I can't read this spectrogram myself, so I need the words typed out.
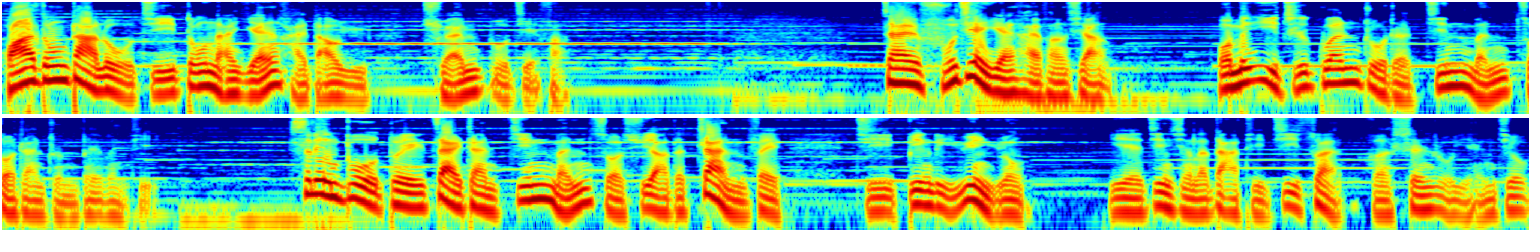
华东大陆及东南沿海岛屿全部解放。在福建沿海方向，我们一直关注着金门作战准备问题。司令部对再战金门所需要的战费及兵力运用，也进行了大体计算和深入研究。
